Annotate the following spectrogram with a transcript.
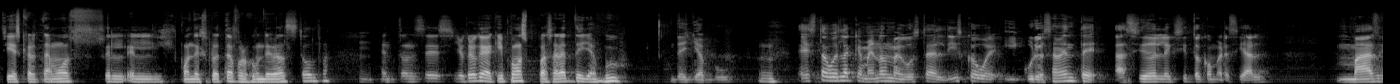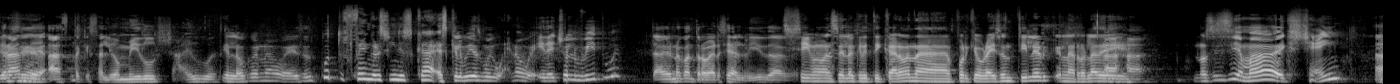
Si descartamos el, el- cuando explota For Whom the Bell Toll, ¿no? Entonces, yo creo que aquí podemos pasar a Deja Vu. Deja Vu. Mm. Esta, güey, es la que menos me gusta del disco, güey. Y curiosamente ha sido el éxito comercial más grande Sí. hasta que salió Middle Child, güey. Qué loco, ¿no, güey? Es Put your fingers in the sky. Es que el beat es muy bueno, güey. Y de hecho el beat, güey. Hay una controversia del video, güey. Sí, mamá, se lo criticaron a... Porque Bryson Tiller en la rola de... Ajá. No sé si se llamaba Exchange. Ajá.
